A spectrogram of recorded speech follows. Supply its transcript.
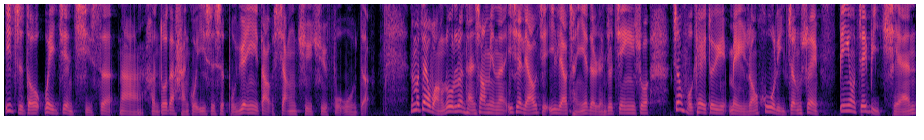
一直都未见起色。那很多的韩国医师是不愿意到乡区去服务的。那么，在网络论坛上面呢，一些了解医疗产业的人就建议说，政府可以对于美容护理征税，并用这笔钱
